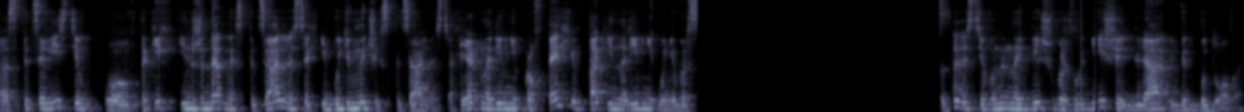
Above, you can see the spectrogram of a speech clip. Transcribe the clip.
е, спеціалістів в таких інженерних спеціальностях і будівничих спеціальностях, як на рівні профтехів, так і на рівні університетів. Вони найбільш важливіші для відбудови.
